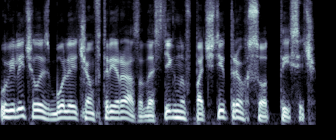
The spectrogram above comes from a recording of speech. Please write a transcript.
увеличилось более чем в три раза, достигнув почти 300 тысяч.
